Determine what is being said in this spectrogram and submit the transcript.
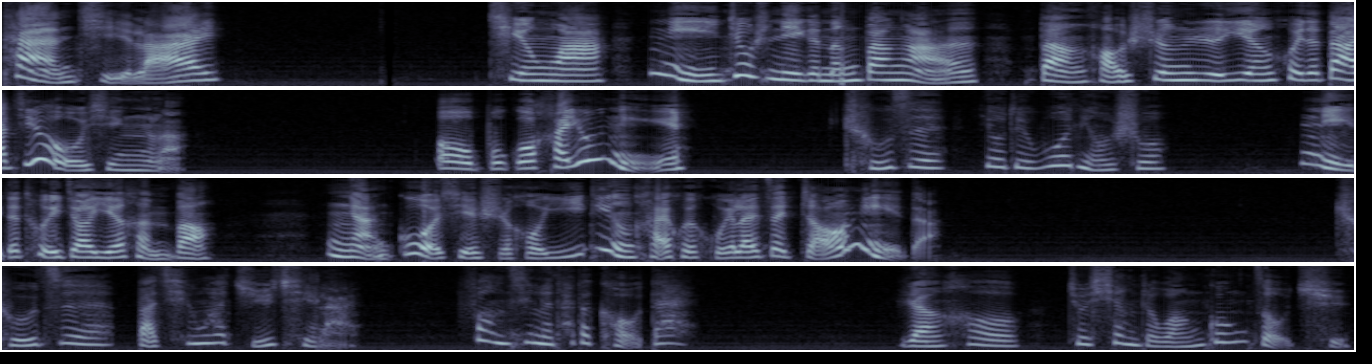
看起来，青蛙，你就是那个能帮俺办好生日宴会的大救星了。哦，不过还有你。”厨子又对蜗牛说：“你的腿脚也很棒，俺过些时候一定还会回来再找你的。”厨子把青蛙举起来，放进了他的口袋，然后就向着王宫走去。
